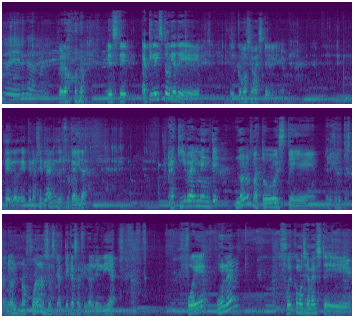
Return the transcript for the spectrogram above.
Verga, güey. Pero bueno, este, aquí la historia de, de cómo se llama este, de lo de Tenochtitlán, de su caída. Aquí realmente no los mató este el ejército español, no fueron los tlaxcaltecas al final del día. Fue una, fue cómo se llama este,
